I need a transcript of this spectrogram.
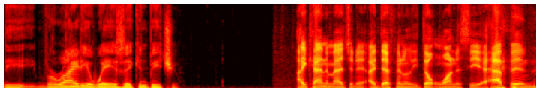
the variety of ways they can beat you? I can't imagine it. I definitely don't want to see it happen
